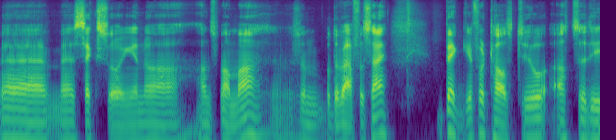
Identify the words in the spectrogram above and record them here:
med, med seksåringen og hans mamma, som bodde hver for seg. Begge fortalte jo at de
